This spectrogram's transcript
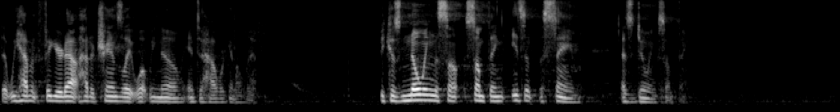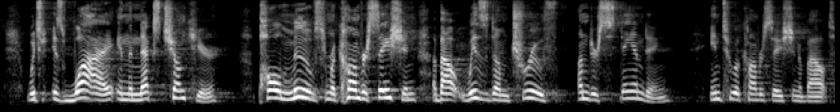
that we haven't figured out how to translate what we know into how we're going to live. Because knowing the something isn't the same as doing something. Which is why, in the next chunk here, Paul moves from a conversation about wisdom, truth, understanding, into a conversation about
